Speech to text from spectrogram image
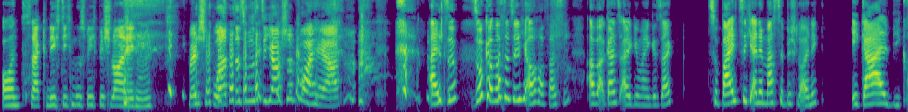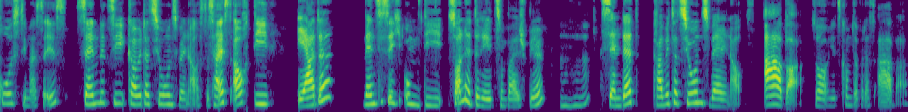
Und sag nicht, ich muss mich beschleunigen. Weil Sport, das wusste ich auch schon vorher. also, so kann man es natürlich auch erfassen, aber ganz allgemein gesagt, sobald sich eine Masse beschleunigt, egal wie groß die Masse ist, sendet sie Gravitationswellen aus. Das heißt, auch die Erde, wenn sie sich um die Sonne dreht zum Beispiel, Mhm. sendet Gravitationswellen aus. Aber, so, jetzt kommt aber das Aber.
